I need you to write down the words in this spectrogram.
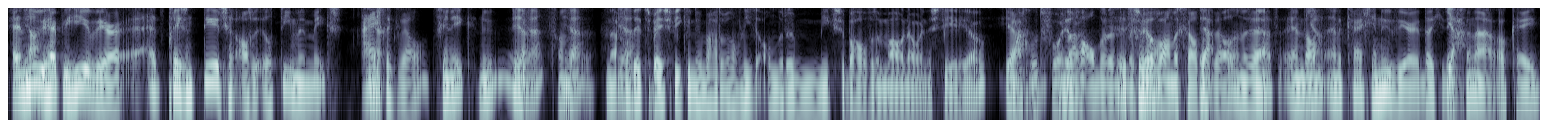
en Ja. nu heb je hier weer, het presenteert zich als een ultieme mix. Eigenlijk wel, vind ik nu. Ja. Van, Ja. Nou, van Ja. dit specifieke nummer hadden we nog niet andere mixen behalve de mono en de stereo. Ja, maar goed, voor heel maar veel andere Het nummers voor heel veel wel. anderen geldt Ja. het wel, inderdaad. En, dan, Ja. en dan krijg je nu weer dat je denkt Ja. van, nou, oké,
